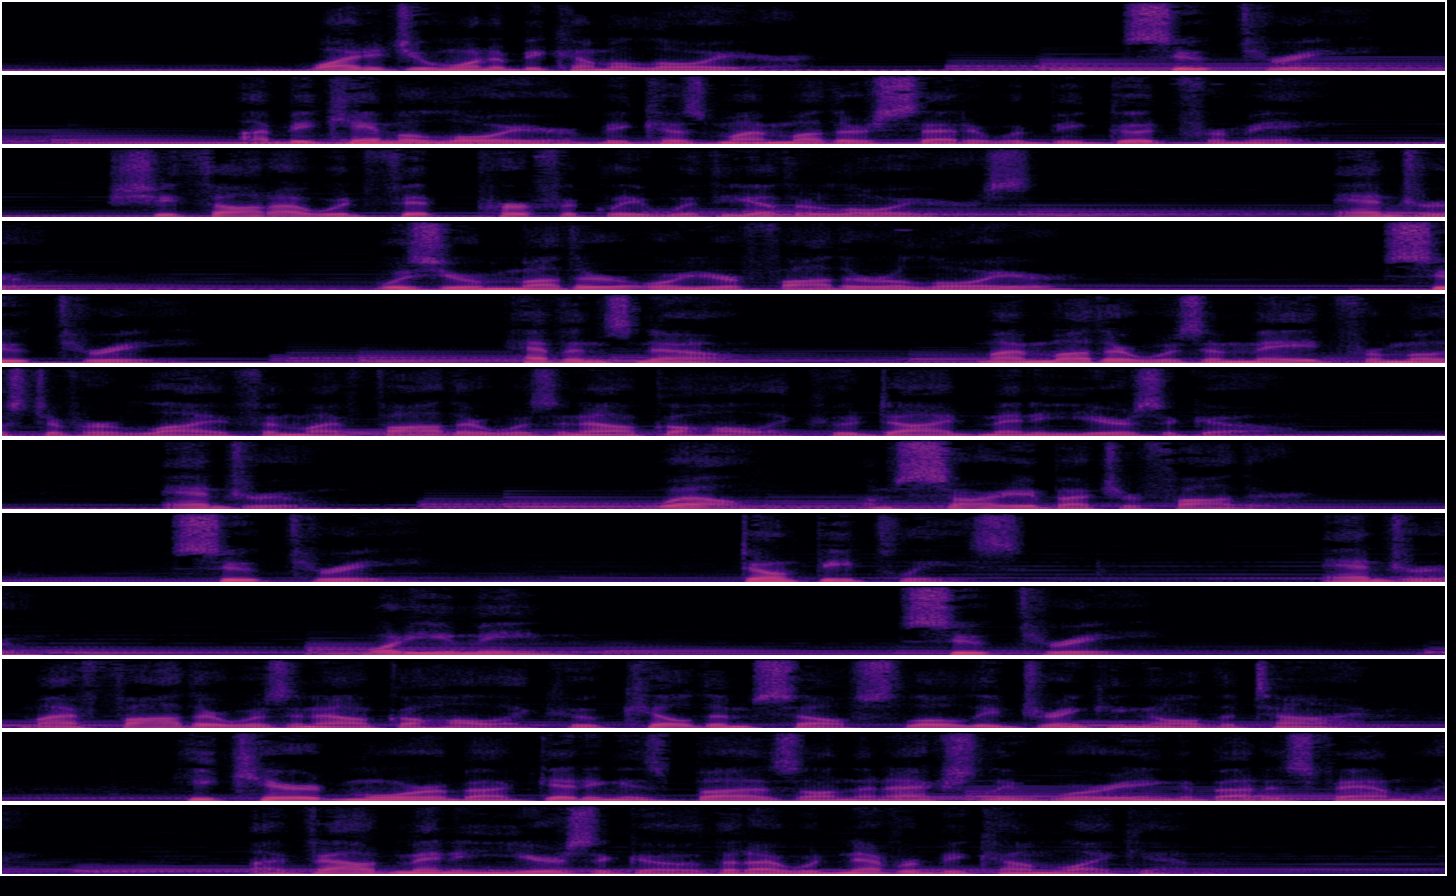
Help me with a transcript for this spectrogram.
Why did you want to become a lawyer? Suit 3. I became a lawyer because my mother said it would be good for me. She thought I would fit perfectly with the other lawyers. Andrew. Was your mother or your father a lawyer? Suit 3. Heavens no. My mother was a maid for most of her life and my father was an alcoholic who died many years ago. Andrew. Well, I'm sorry about your father. Suit 3. Don't be please. Andrew. What do you mean? Suit 3. My father was an alcoholic who killed himself slowly drinking all the time. He cared more about getting his buzz on than actually worrying about his family. I vowed many years ago that I would never become like him.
